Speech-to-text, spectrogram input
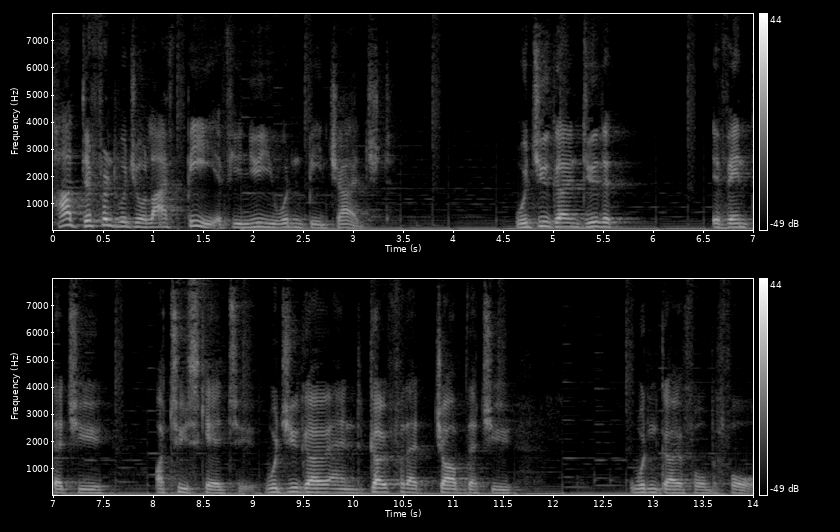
How different would your life be if you knew you wouldn't be judged? Would you go and do the event that you are too scared to? Would you go and go for that job that you wouldn't go for before?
